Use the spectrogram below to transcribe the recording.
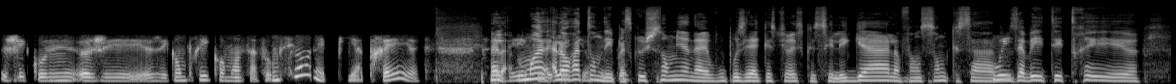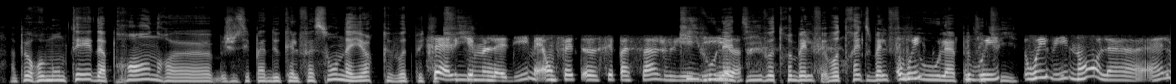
j'ai connu, euh, j'ai j'ai compris comment ça fonctionne et puis après. Alors, moi, alors attendez, parce que je sens bien vous poser la question est-ce que c'est légal? Enfin, on sent que ça. Vous avez été très euh, un peu remonté d'apprendre, je ne sais pas de quelle façon d'ailleurs que votre petite fille. C'est elle qui me l'a dit, mais en fait c'est pas ça. Je lui qui ai vous l'a dit Votre belle, votre ex-belle-fille ou la petite oui, fille? Oui, oui, non, elle.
